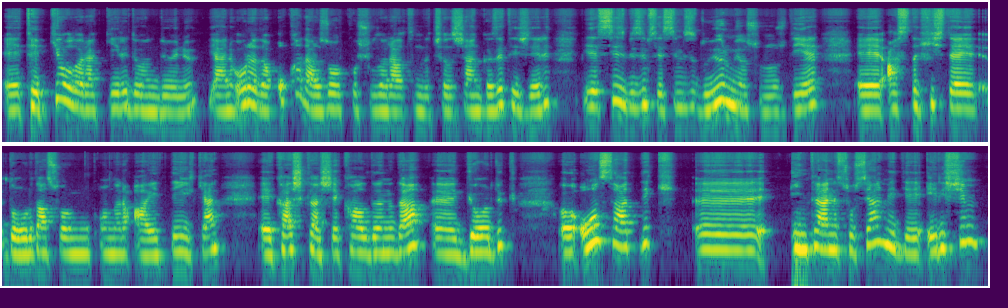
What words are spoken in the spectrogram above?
e, tepki olarak geri döndüğünü yani orada o kadar zor koşullar altında çalışan gazetecilerin bir de siz bizim sesimizi duyurmuyorsunuz diye e, aslında hiç de doğrudan sorumluluk onlara ait değilken e, karşı karşıya kaldığını da e, gördük. E, 10 saatlik e, internet sosyal medyaya erişim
